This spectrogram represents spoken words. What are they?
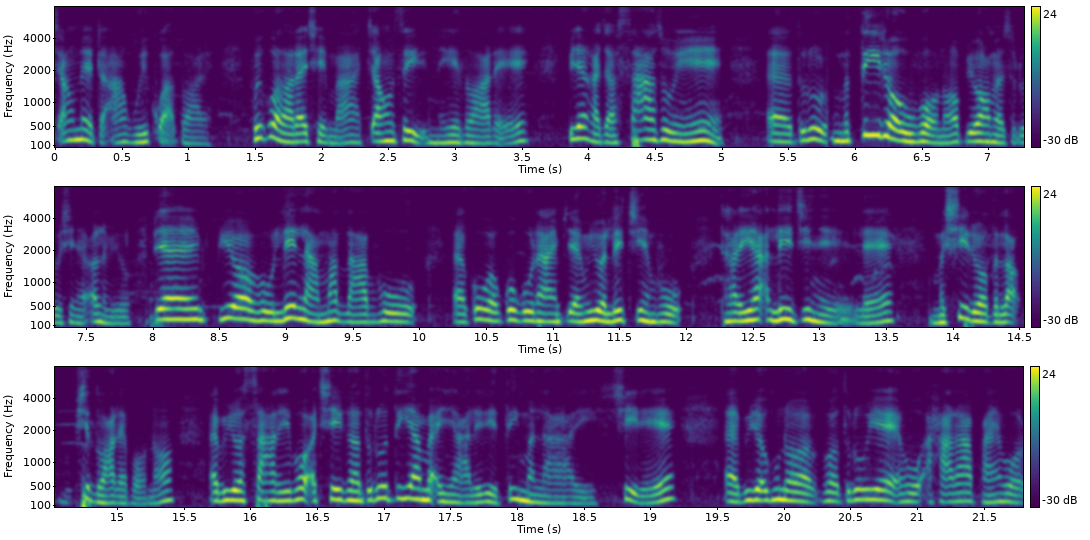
ကြောင်းနဲ့တအားဝေးကွာသွားတယ်ဝေးကွာသွားတဲ့အချိန်မှာကြောင်းစိတ်နေသွားတယ်ပြီးတဲ့အခါကျစားဆိုရင်အဲသူတို့မတိတော့ဘူးပေါ့နော်ပြောရမယ်ဆိုလို့ရှိရင်အဲ့လိုမျိုးပြန်ပြီးတော့ဟိုလေ့လာမှတ်သားဖို့အဲကိုကိုကိုတိုင်းပြန်ပြီးတော့လေ့ကျင့်ဖို့ဒါတွေကအလေ့ကျင့်နေလဲမရှိတော့တဲ့လောက်ဖြစ်သွားတယ်ပေါ့နော်အဲပြီးတော့စာတွေပေါ့အခြေခံသူတို့သိရမယ့်အရာလေးတွေသိမလာတာတွေရှိတယ်အဲပြီးတော့အခုတော့ဟိုသူတို့ရဲ့ဟိုအာဟာရဘိုင်းပေါ့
